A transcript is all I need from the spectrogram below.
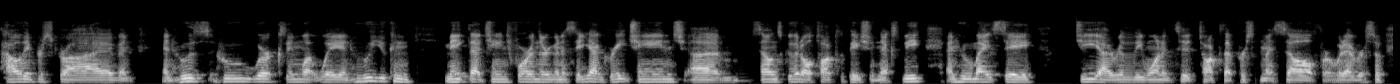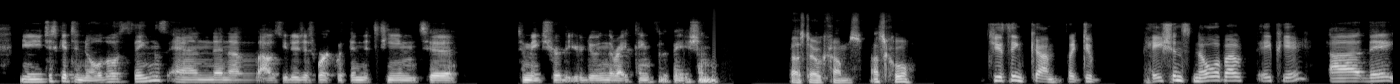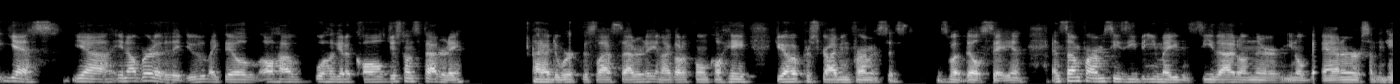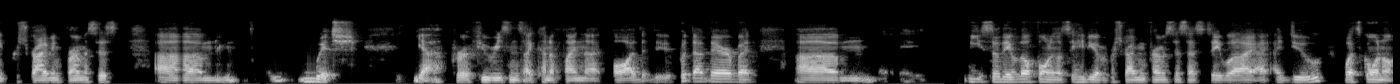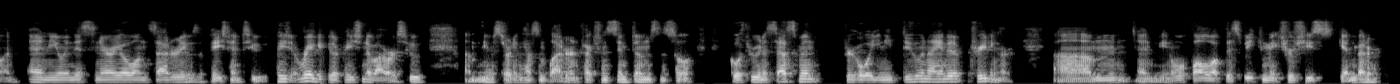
how they prescribe and and who's who works in what way and who you can make that change for and they're going to say yeah great change um, sounds good i'll talk to the patient next week and who might say gee i really wanted to talk to that person myself or whatever so you, know, you just get to know those things and then that allows you to just work within the team to to make sure that you're doing the right thing for the patient best outcomes that's cool do you think um, like do patients know about apa uh, they yes, yeah. In Alberta, they do. Like they'll, I'll have, we'll get a call just on Saturday I had to work this last Saturday and I got a phone call. Hey, do you have a prescribing pharmacist? Is what they'll say. And and some pharmacies even you might even see that on their you know banner or something. Hey, prescribing pharmacist. Um, which yeah, for a few reasons I kind of find that odd that they put that there. But um, so they, they'll phone and they'll say, Hey, do you have a prescribing pharmacist? I say, Well, I, I do. What's going on? And, you know, in this scenario on Saturday, it was a patient who, patient, regular patient of ours who, um, you know, starting to have some bladder infection symptoms. And so go through an assessment, figure out what you need to do. And I ended up treating her. Um, and, you know, we'll follow up this week and make sure she's getting better.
